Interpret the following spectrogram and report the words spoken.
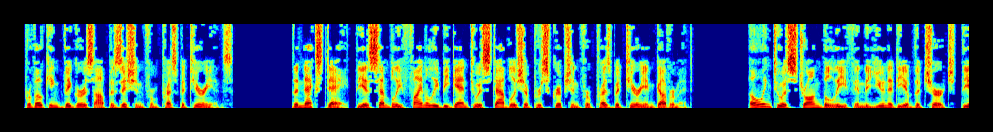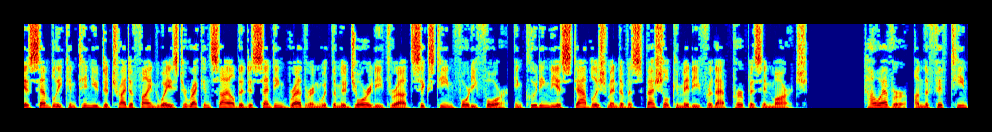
provoking vigorous opposition from Presbyterians. The next day, the Assembly finally began to establish a prescription for Presbyterian government. Owing to a strong belief in the unity of the Church, the Assembly continued to try to find ways to reconcile the dissenting brethren with the majority throughout 1644, including the establishment of a special committee for that purpose in March. However, on 15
